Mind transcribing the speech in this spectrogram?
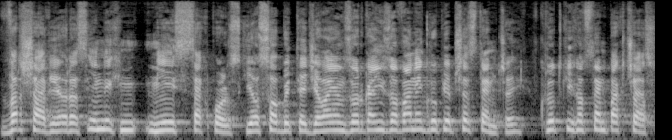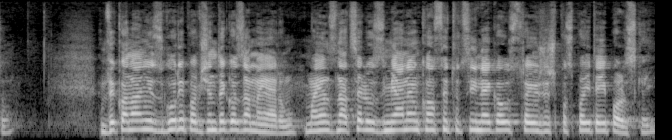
w Warszawie oraz innych miejscach Polski osoby te działają w zorganizowanej grupie przestępczej w krótkich odstępach czasu, w wykonaniu z góry powziętego zamiaru, mając na celu zmianę konstytucyjnego ustroju Rzeczpospolitej Polskiej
